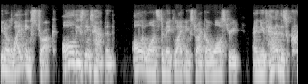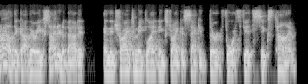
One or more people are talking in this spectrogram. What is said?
you know, lightning struck. All these things happened all at once to make lightning strike on Wall Street, and you've had this crowd that got very excited about it and they tried to make lightning strike a second, third, fourth, fifth, sixth time,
